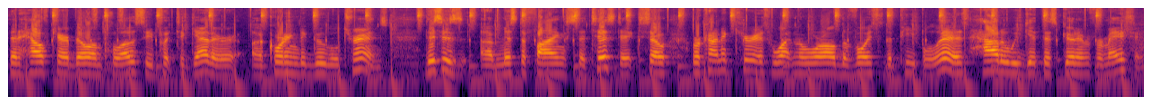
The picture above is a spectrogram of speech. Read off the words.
than healthcare bill and Pelosi put together, according to Google Trends. This is a mystifying statistic, so we're kind of curious what in the world the voice of the people is. How do we get this good information?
